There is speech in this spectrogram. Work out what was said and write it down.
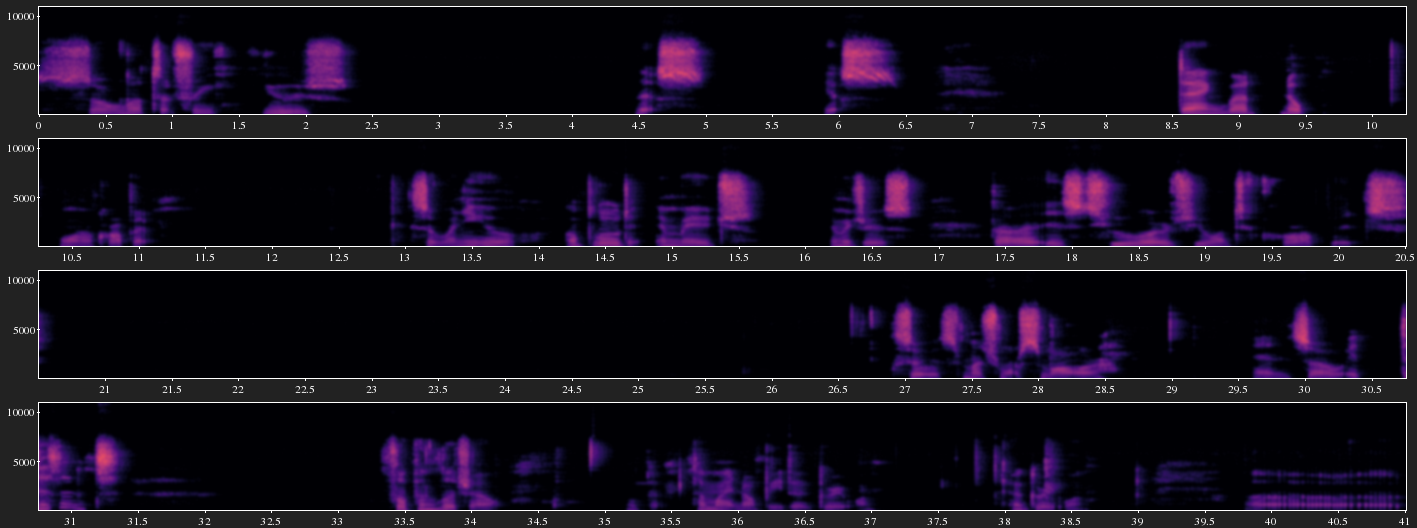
So let's actually use this. Yes. Dang, bud. Nope. I want to crop it. So when you upload image images that is too large, you want to crop it. So it's much more smaller. And so it doesn't flip and glitch out. Okay, that might not be the great one. A great one. Uh,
